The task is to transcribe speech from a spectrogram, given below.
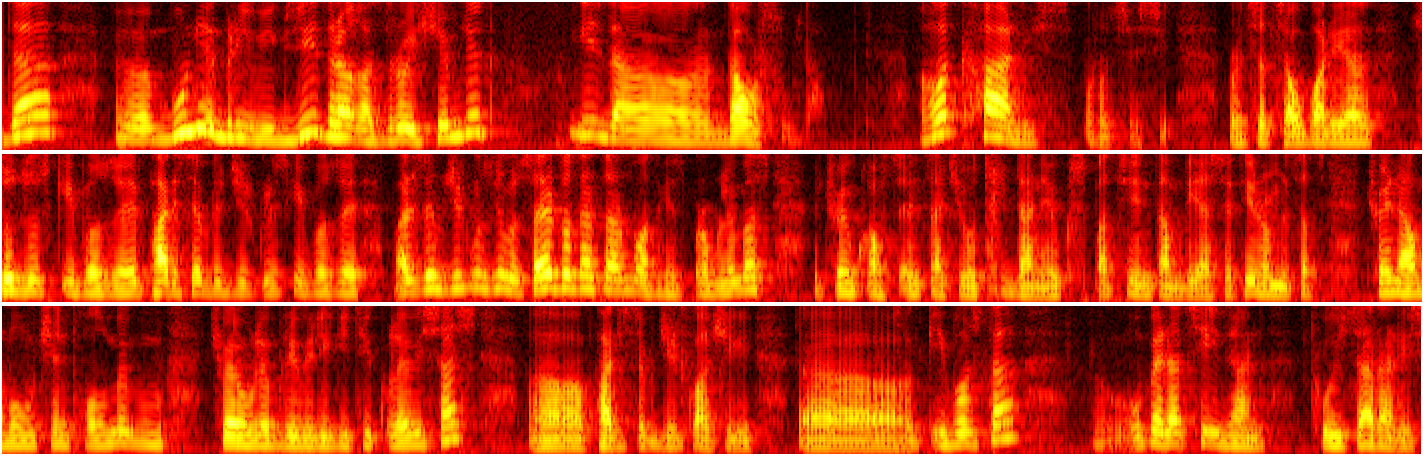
და ბუნებრივი გზით რაღაც დროის შემდეგ ის დაორსულდა. ახლა ქალის პროცესი როდესაც საუბარია ძუძუს კიბოზე, ფარისებრი ჯირკვლის კიბოზე, ფარისებრი ჯირკვლის კიბოზე საერთოდ არ წარმოადგენს პრობლემას. ჩვენ გვყავს წელიწადში 4-დან 6 პაციენტამდე ასეთი, რომელსაც ჩვენ ამოუჩენთ ხოლმე ჩვეულებრივი რიგითი კვლევისას, ფარისებრი ჯირკვალში კიბოს და ოპერაციიდან თუ ის არ არის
